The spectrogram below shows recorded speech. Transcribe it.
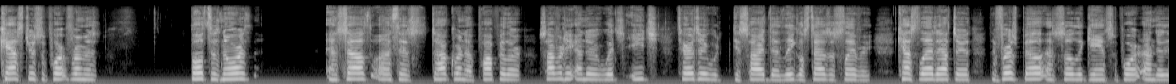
Cass drew support from his both the North and South with its doctrine of popular sovereignty under which each territory would decide the legal status of slavery. Cass led after the first ballot and slowly gained support under,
